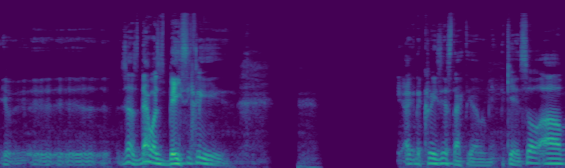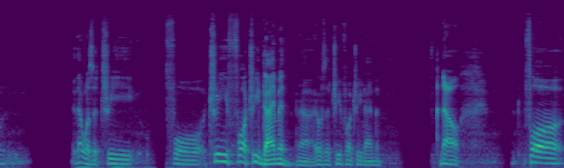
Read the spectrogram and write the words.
it, it, just that was basically the craziest tactic I ever made. Okay, so um, that was a three four three four three diamond. Uh, it was a three four three diamond. Now, for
